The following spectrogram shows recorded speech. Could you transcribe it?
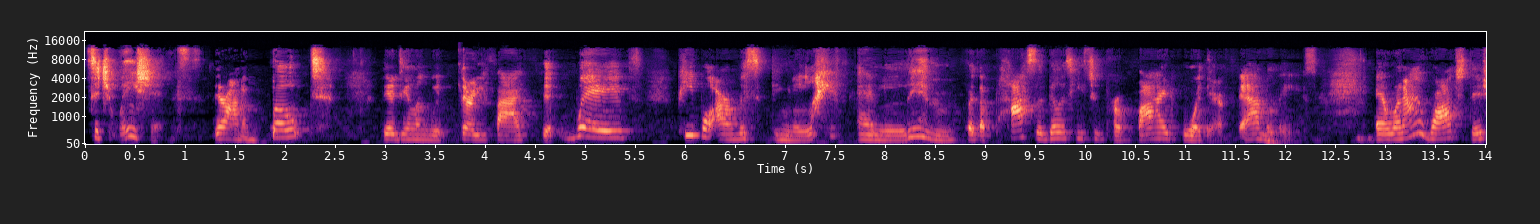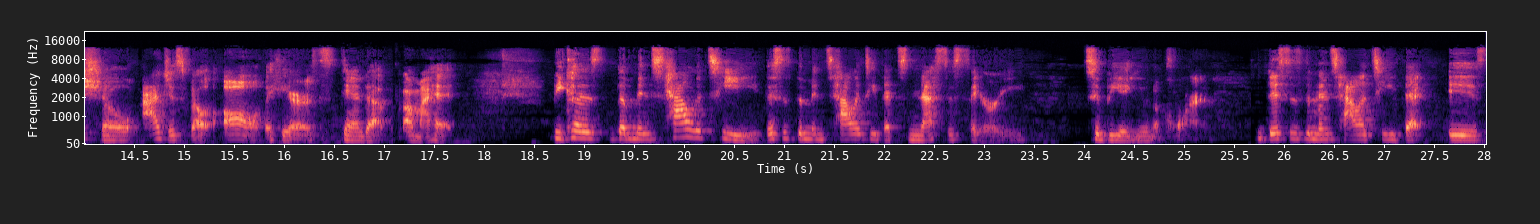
situations. They're on a boat, they're dealing with 35 foot waves, people are risking life and limb for the possibility to provide for their families. And when I watched this show, I just felt all the hairs stand up on my head because the mentality this is the mentality that's necessary to be a unicorn. This is the mentality that is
